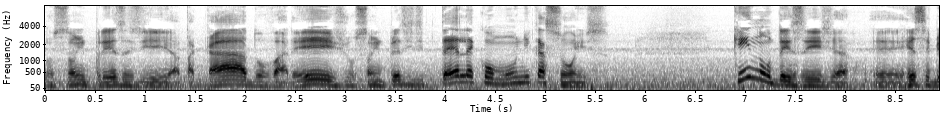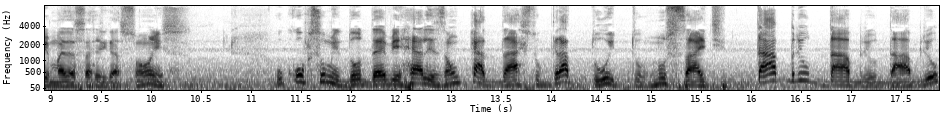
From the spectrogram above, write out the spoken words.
Não são empresas de atacado, varejo, são empresas de telecomunicações. Quem não deseja é, receber mais essas ligações, o consumidor deve realizar um cadastro gratuito no site www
